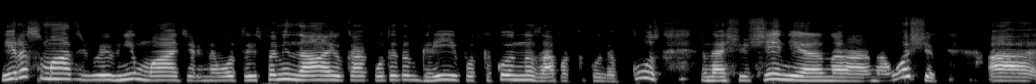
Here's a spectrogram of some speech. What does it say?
И рассматриваю внимательно, вот и вспоминаю, как вот этот гриб, вот какой он на запах, какой на вкус, на ощущение, на, на ощупь а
